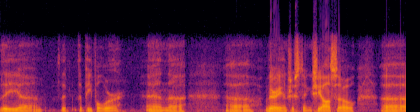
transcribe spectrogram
the uh, the, the people were, and uh, uh, very interesting. She also uh,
